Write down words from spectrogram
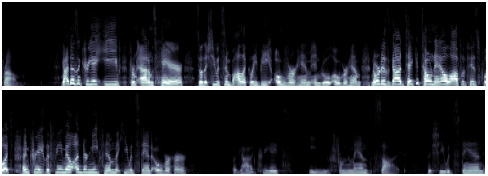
from? God doesn't create Eve from Adam's hair so that she would symbolically be over him and rule over him, nor does God take a toenail off of his foot and create the female underneath him that he would stand over her. But God creates Eve from the man's side that she would stand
